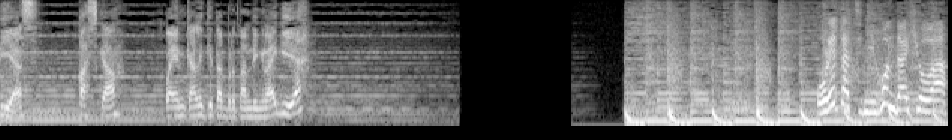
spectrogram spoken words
Dias, Pascal, lain kali kita bertanding lagi ya. 俺たち日本代表は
